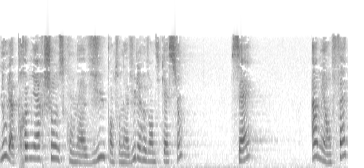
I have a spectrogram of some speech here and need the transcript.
nous, la première chose qu'on a vue quand on a vu les revendications, c'est ah mais en fait,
